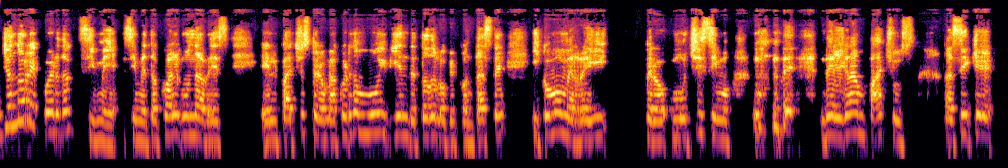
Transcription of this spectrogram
yo no recuerdo si me, si me tocó alguna vez el Pachus, pero me acuerdo muy bien de todo lo que contaste y cómo me reí pero muchísimo del gran Pachus. Así que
